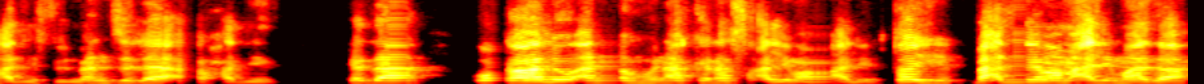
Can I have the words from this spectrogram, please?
حديث المنزلة أو حديث كذا وقالوا أن هناك نص على الإمام علي. طيب بعد الإمام علي ماذا؟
